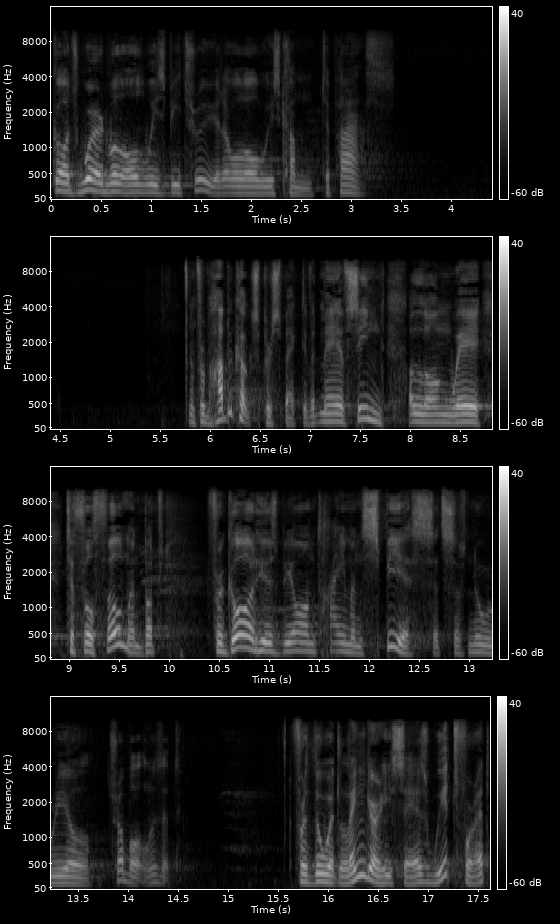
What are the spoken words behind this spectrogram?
God's word will always be true, it will always come to pass. And from Habakkuk's perspective, it may have seemed a long way to fulfillment, but for God, who is beyond time and space, it's of no real trouble, is it? For though it linger, he says, wait for it,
